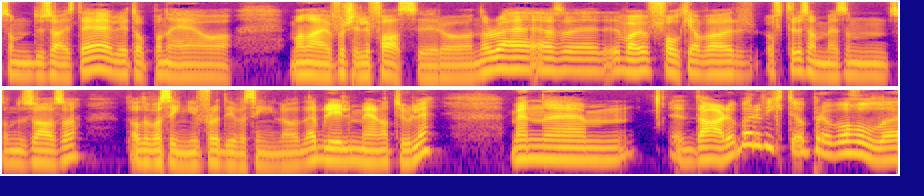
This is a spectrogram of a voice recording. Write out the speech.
som du sa i sted, litt opp og ned, og man er jo forskjellige faser. Og når du er, altså, det var jo folk jeg var oftere sammen med, som, som du sa også, da du var singel fordi de var single, og det blir mer naturlig. Men eh, da er det jo bare viktig å prøve å holde,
